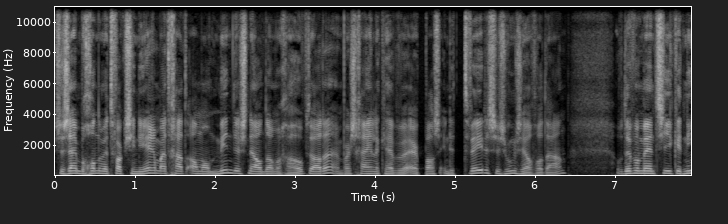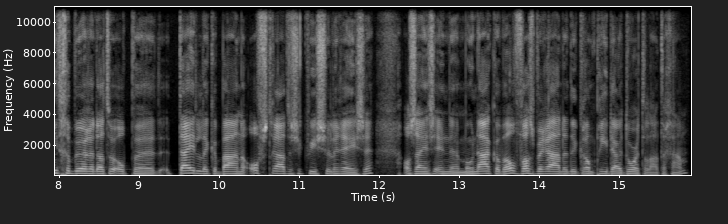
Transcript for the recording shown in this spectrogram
Ze zijn begonnen met vaccineren, maar het gaat allemaal minder snel dan we gehoopt hadden. En waarschijnlijk hebben we er pas in het tweede seizoen zelf wat aan. Op dit moment zie ik het niet gebeuren dat we op uh, tijdelijke banen of stratencircuits zullen racen. Al zijn ze in uh, Monaco wel vastberaden de Grand Prix daar door te laten gaan.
